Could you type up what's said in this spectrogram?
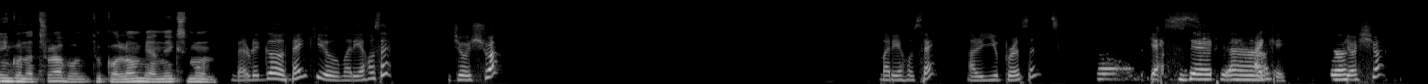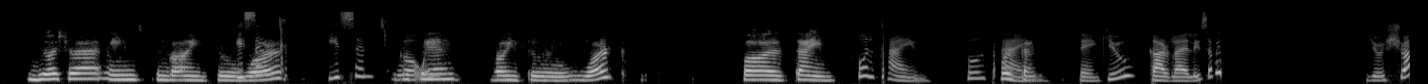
I'm gonna travel to Colombia next month. Very good. Thank you, Maria Jose. Joshua. Maria Jose, are you present? Yes. Yes, uh, Okay. Joshua Joshua is going to isn't work. isn't going going to work full time. full time. Full Full time. time. Thank you, Carla Elizabeth. Joshua.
